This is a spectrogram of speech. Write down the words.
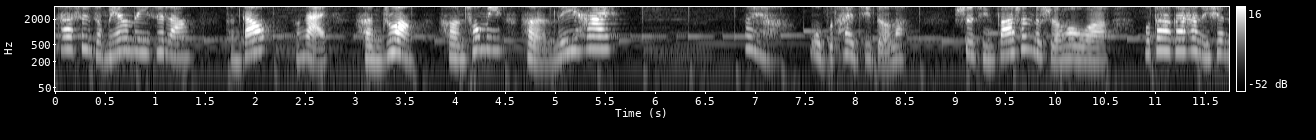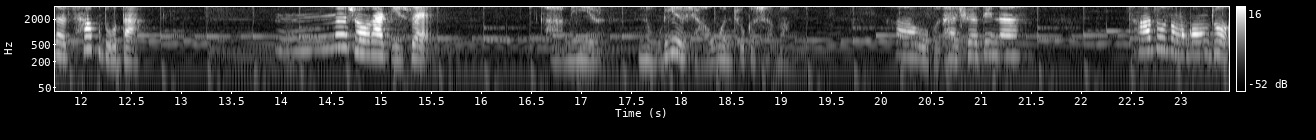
他是怎么样的一只狼？很高、很矮、很壮、很聪明、很厉害？哎呀，我不太记得了。事情发生的时候啊，我大概和你现在差不多大。嗯，那时候他几岁？卡米尔努力的想要问出个什么啊，我不太确定呢。他做什么工作？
